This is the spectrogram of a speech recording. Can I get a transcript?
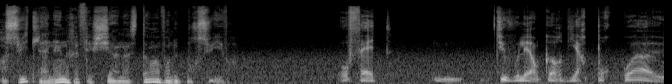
Ensuite, la naine réfléchit un instant avant de poursuivre. Au fait, tu voulais encore dire pourquoi euh,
